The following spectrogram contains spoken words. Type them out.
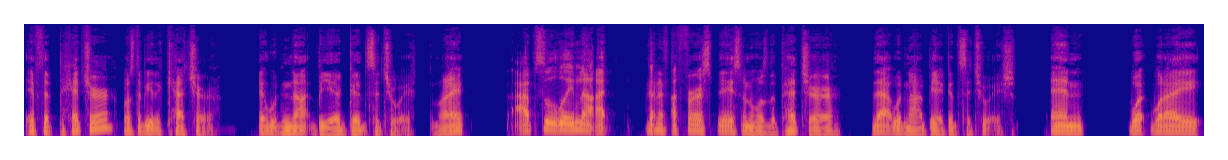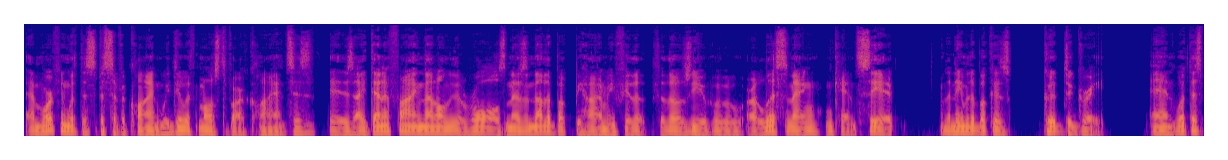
if the pitcher was to be the catcher, it would not be a good situation, right? Absolutely not. and if the first baseman was the pitcher, that would not be a good situation. And what, what I am working with this specific client, we do with most of our clients is, is identifying not only the roles, and there's another book behind me for the, for those of you who are listening and can't see it. The name of the book is Good to Great. And what this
